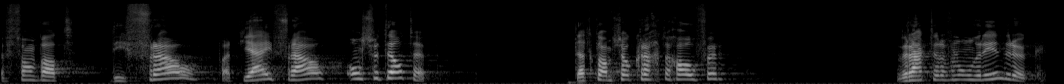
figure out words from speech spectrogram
van wat die vrouw, wat jij vrouw, ons verteld hebt. Dat kwam zo krachtig over. We raakten er van onder de indruk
